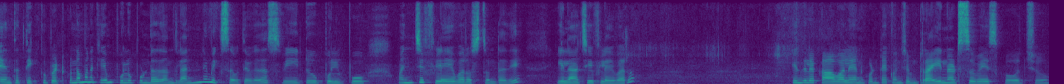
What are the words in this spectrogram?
ఎంత తిక్కు పెట్టుకున్నా మనకేం పులుపు ఉండదు అందులో అన్నీ మిక్స్ అవుతాయి కదా. స్వీటు పులుపు మంచి ఫ్లేవర్ వస్తుంటుంది. ఇలాచీ ఫ్లేవర్ ఇందులో కావాలి అనుకుంటే కొంచెం డ్రై నట్స్ వేసుకోవచ్చు.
